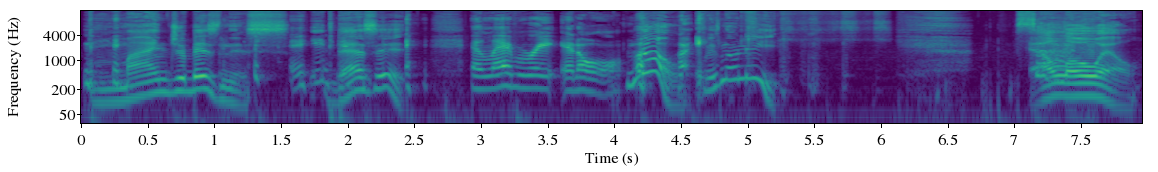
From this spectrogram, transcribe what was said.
Mind your business. That's it. Elaborate at all? No, there's no need. LOL.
